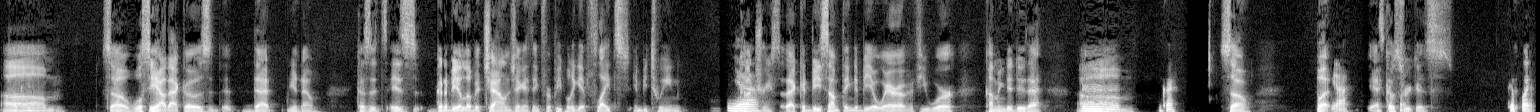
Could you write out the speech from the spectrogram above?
Um, So we'll see how that goes. That, you know, because it is going to be a little bit challenging, I think, for people to get flights in between yeah countries. So that could be something to be aware of if you were coming to do that. Mm. Um, okay so, but yeah yeah, that's a good Costa. Rica's good point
